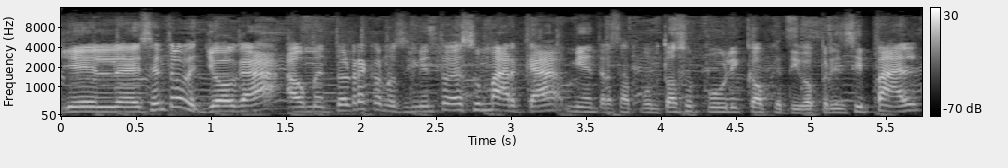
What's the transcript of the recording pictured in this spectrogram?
Y el eh, centro de yoga aumentó el reconocimiento de su marca mientras apuntó a su público objetivo principal.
